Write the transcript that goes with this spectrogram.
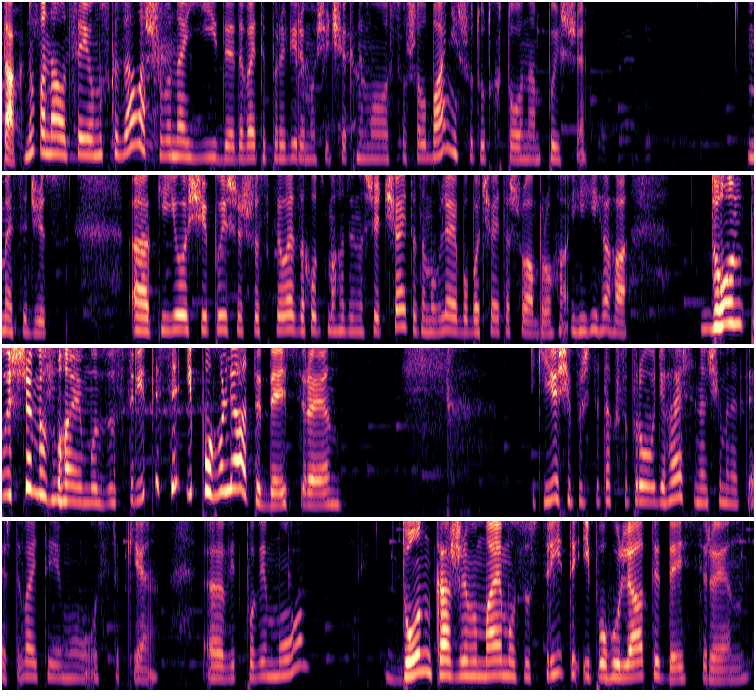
Так, ну вона оце йому сказала, що вона їде. Давайте перевіримо, що чекнемо Bunny, що тут хто нам пише. Messages. Кіоші пише, що скелет заходить в магазин ще чай та замовляє боба чай та швабру. Га- гі-га-га. Дон пише, ми маємо зустрітися і погуляти десь, Рен. Кіоші пише, ти так суперово одягаєшся, навчи мене теж. Давайте йому ось таке е, відповімо. Дон каже, ми маємо зустріти і погуляти десь Рен.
